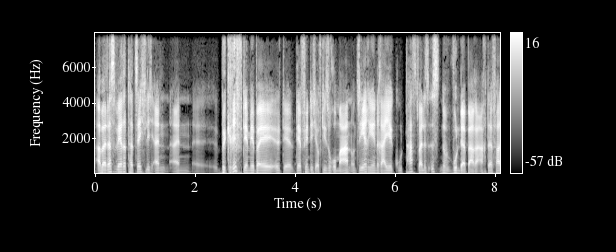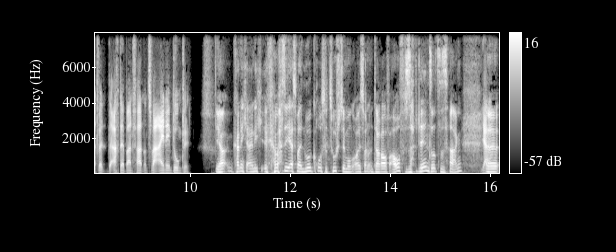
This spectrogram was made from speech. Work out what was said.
Aber das wäre tatsächlich ein, ein äh, Begriff, der mir bei, der, der finde ich auf diese Roman- und Serienreihe gut passt, weil es ist eine wunderbare Achterfahrt, Achterbahnfahrt und zwar eine im Dunkeln. Ja, kann ich eigentlich quasi erstmal nur große Zustimmung äußern und darauf aufsatteln sozusagen. Ja, äh,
